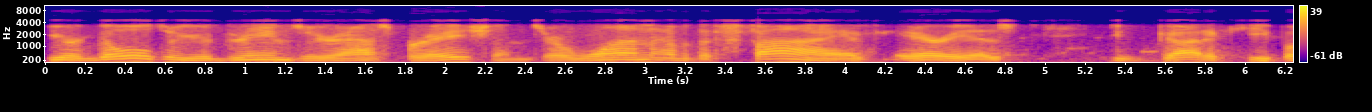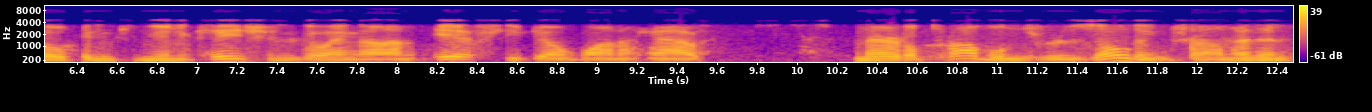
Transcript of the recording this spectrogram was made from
your goals or your dreams or your aspirations are one of the five areas you've got to keep open communication going on if you don't want to have marital problems resulting from it. And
